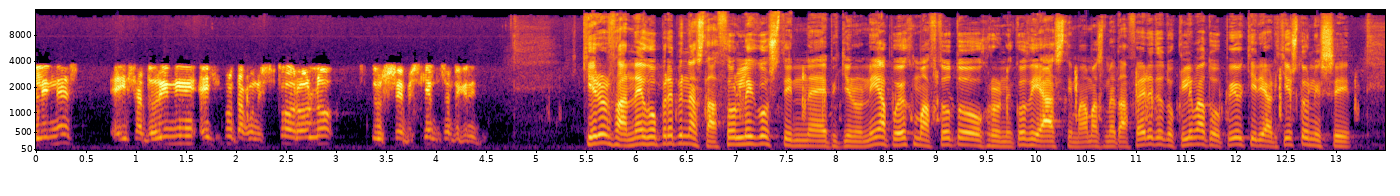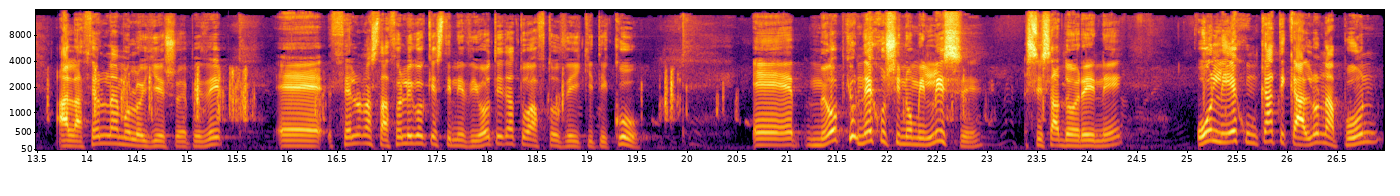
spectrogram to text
Έλληνες, ε, η Σαντορίνη έχει πρωταγωνιστικό ρόλο στους επισκέπτες από την Κρήτη. Κύριε Ορφανέ, εγώ πρέπει να σταθώ λίγο στην ε, επικοινωνία που έχουμε αυτό το χρονικό διάστημα. Μας μεταφέρετε το κλίμα το οποίο κυριαρχεί στο νησί. Αλλά θέλω να ομολογήσω, επειδή ε, θέλω να σταθώ λίγο και στην ιδιότητα του αυτοδιοικητικού. Ε, με όποιον έχω συνομιλήσει στη Σαντορίνη, όλοι έχουν κάτι καλό να πούν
